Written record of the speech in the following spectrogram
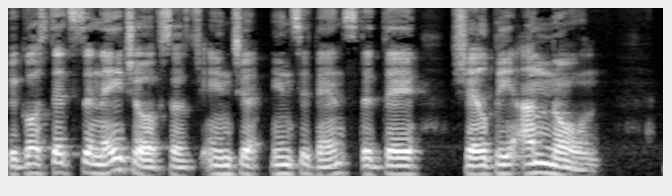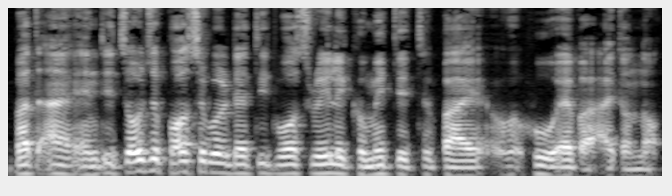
because that's the nature of such incidents that they shall be unknown. But I, and it's also possible that it was really committed by whoever. I don't know.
